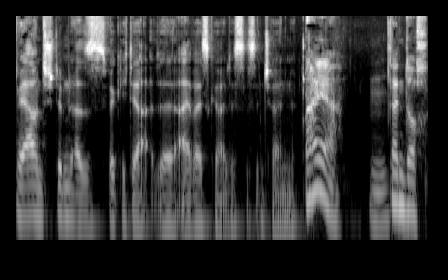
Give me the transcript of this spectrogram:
Ja, und es stimmt, also es ist wirklich der, der Eiweißgehalt ist das Entscheidende. Ah ja, dann doch.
